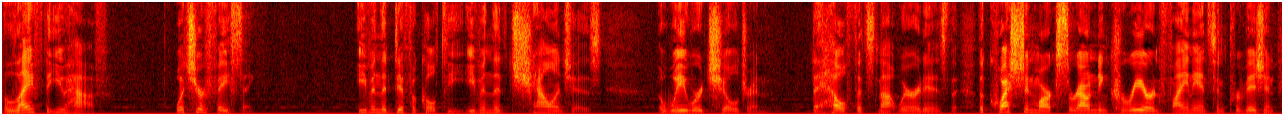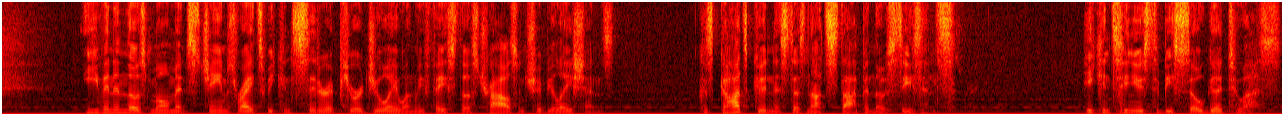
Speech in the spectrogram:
The life that you have, what you're facing, even the difficulty, even the challenges, the wayward children, the health that's not where it is, the, the question marks surrounding career and finance and provision. Even in those moments, James writes, we consider it pure joy when we face those trials and tribulations. Because God's goodness does not stop in those seasons. He continues to be so good to us.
